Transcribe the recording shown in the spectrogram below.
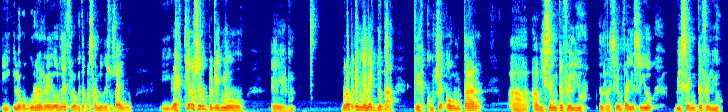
y, lo que ocurre alrededor de eso, lo que está pasando en esos años. Y les quiero hacer un pequeño, una pequeña anécdota que escuché contar a, a Vicente Feliu, el recién fallecido Vicente Feliu.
